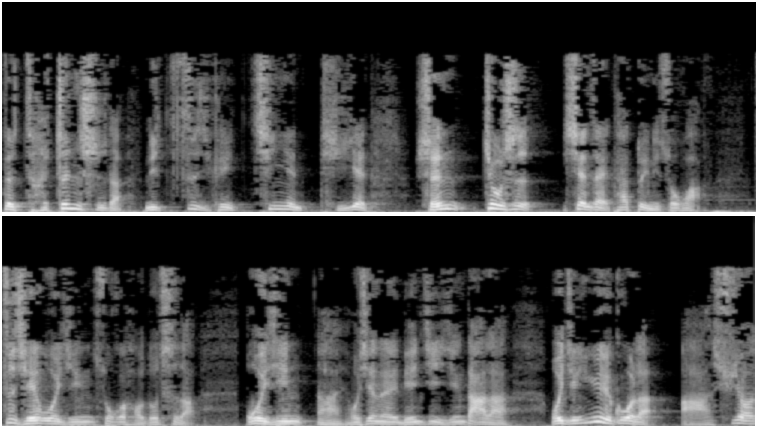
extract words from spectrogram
的很真实的，你自己可以亲验体验。神就是现在他对你说话。之前我已经说过好多次了。我已经啊，我现在年纪已经大了，我已经越过了啊需要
